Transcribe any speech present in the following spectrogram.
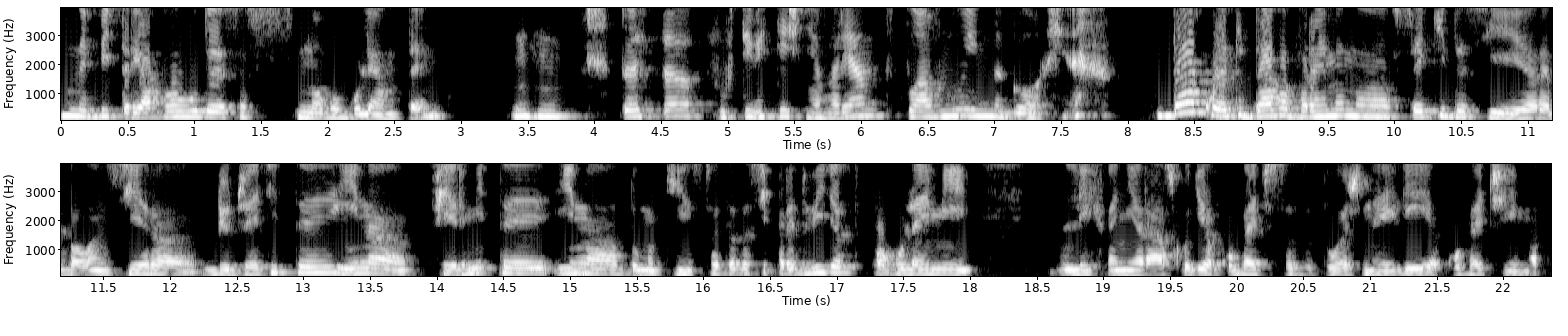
не би трябвало да е с много голям темп. Mm-hmm. Тоест, в оптимистичния вариант, плавно и нагоре. Да, което дава време на всеки да си ребалансира бюджетите и на фирмите, и на домакинствата, да си предвидят по-големи лихвени разходи, ако вече са задлъжнели, ако вече имат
